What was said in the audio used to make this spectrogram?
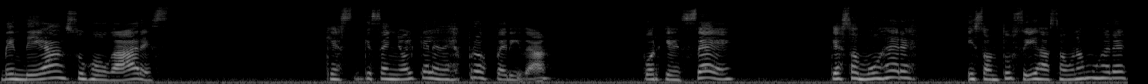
bendiga sus hogares, que, que Señor que le des prosperidad, porque sé que son mujeres y son tus hijas, son unas mujeres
